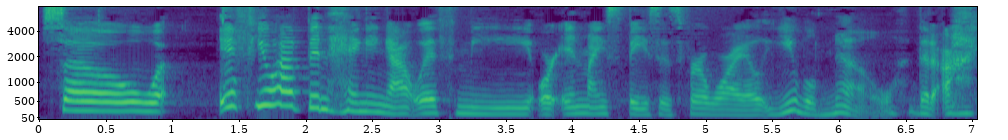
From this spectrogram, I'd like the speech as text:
So, if you have been hanging out with me or in my spaces for a while, you will know that I,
